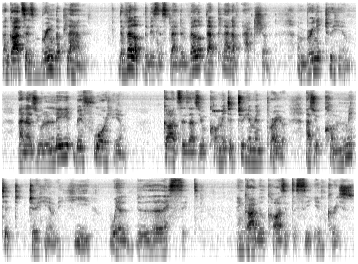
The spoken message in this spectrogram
And God says, bring the plan, develop the business plan, develop that plan of action and bring it to him. And as you lay it before him, God says, as you committed to him in prayer, as you committed to him, he will bless it. And God will cause it to see increase.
